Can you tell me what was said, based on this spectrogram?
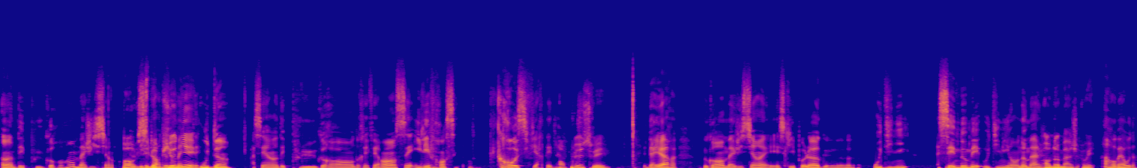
un des plus grands magiciens Oh, c'est le pionnier. Houdin. C'est un des plus grandes références. et Il est français. Grosse fierté de la En plus, mais D'ailleurs, le grand magicien et esquipologue euh, Houdini s'est nommé Houdini en hommage en hommage, oui. à Robert Houdin.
